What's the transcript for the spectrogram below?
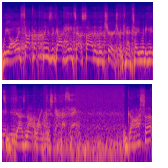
We always talk about the things that God hates outside of the church, but can I tell you what he hates? He does not like this kind of thing. Gossip,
